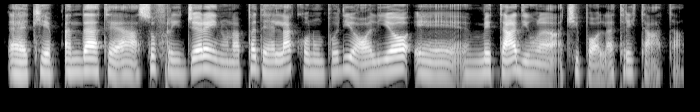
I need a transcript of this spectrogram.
eh, che andate a soffriggere in una padella con un po' di olio e metà di una cipolla tritata.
